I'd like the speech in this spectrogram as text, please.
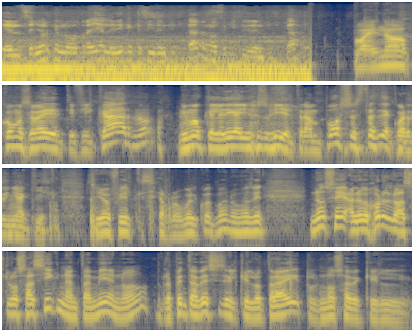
el señor que lo traía le dije que se identificara, no se quiso identificar. Pues no, ¿cómo se va a identificar, no? Ni modo que le diga yo soy el tramposo, ¿estás de acuerdo, Iñaki? Si yo fui el que se robó el coche. Bueno, más bien. No sé, a lo mejor los, los asignan también, ¿no? De repente a veces el que lo trae, pues no sabe que él,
